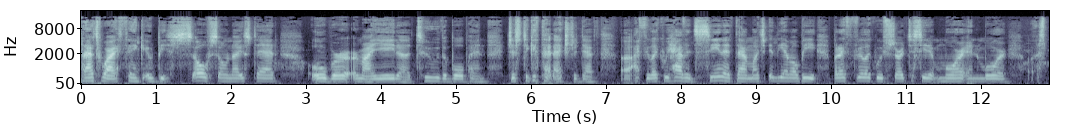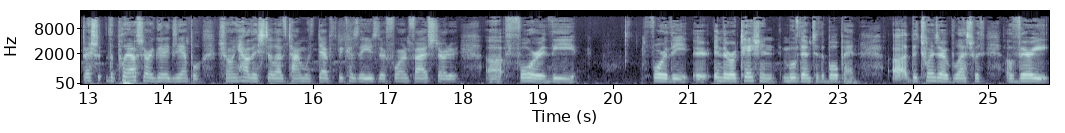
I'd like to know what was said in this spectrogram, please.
that's why I think it would be so so nice to add Ober or Maeda to the bullpen just to get that extra depth. Uh, I feel like we haven't seen it that much in the MLB, but I feel like we've started to see it more and more. Especially the playoffs are a good example, showing how they still have time with depth because they use their four and five starter uh, for the for the uh, in the rotation, move them to the bullpen. Uh, the Twins are blessed with a very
